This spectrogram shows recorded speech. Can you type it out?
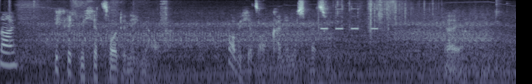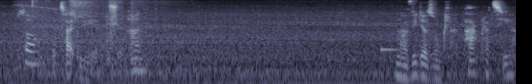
Nein, ich krieg mich jetzt heute nicht mehr auf. Habe ich jetzt auch keine Lust mehr zu. Ja, ja. So, jetzt halten wir hier schön an. Mal wieder so ein kleiner Parkplatz hier.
